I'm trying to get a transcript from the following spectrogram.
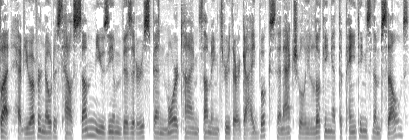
But have you ever noticed how some museum visitors spend more time thumbing through their guidebooks than actually looking at the paintings themselves?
